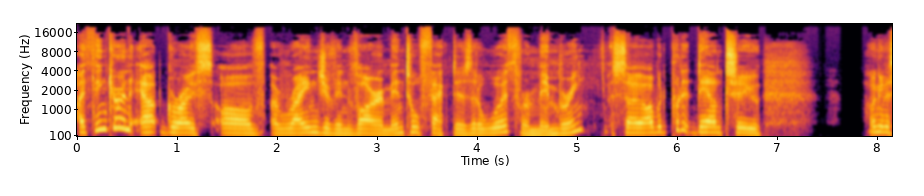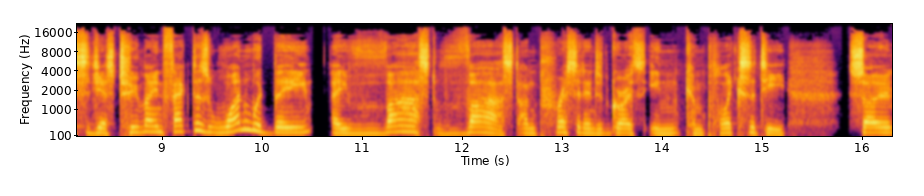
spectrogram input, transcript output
I think are an outgrowth of a range of environmental factors that are worth remembering. So I would put it down to I'm going to suggest two main factors. One would be a vast, vast, unprecedented growth in complexity so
